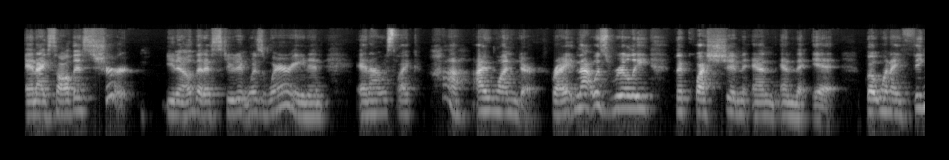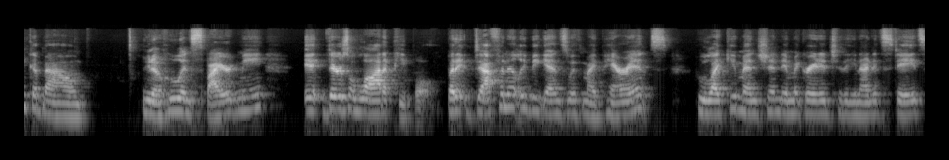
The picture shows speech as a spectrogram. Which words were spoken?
and I saw this shirt, you know, that a student was wearing. And and I was like, huh, I wonder, right? And that was really the question and and the it. But when I think about, you know, who inspired me, it there's a lot of people, but it definitely begins with my parents who, like you mentioned, immigrated to the United States,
